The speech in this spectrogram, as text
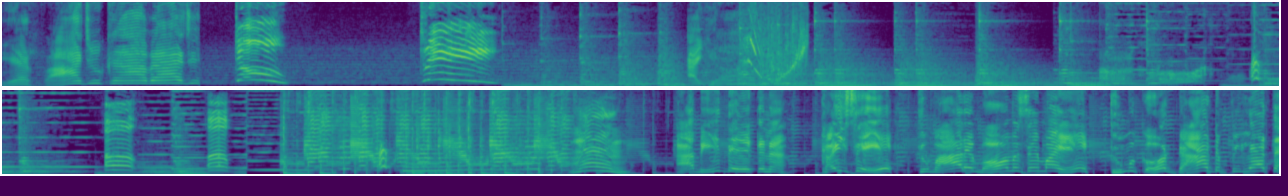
ये राजू का आवाज़। टू थ्री अयो। अभी देखना। कैसे? तुम्हारे मोम से मैं तुमको डांट पिलाता।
